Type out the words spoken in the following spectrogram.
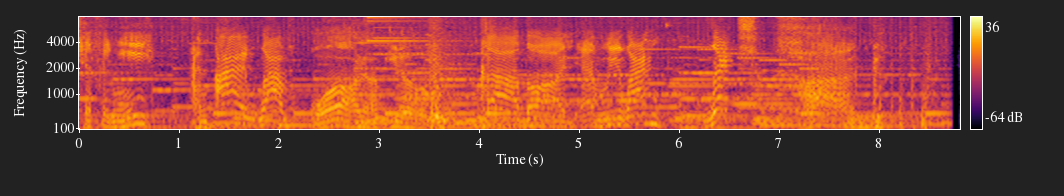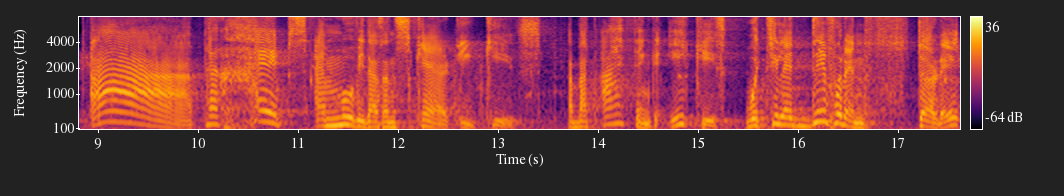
Tiffany. And I love all of you. Come on, everyone. Let's hug. Ah, perhaps a movie doesn't scare Ickis. But I think Ickis would tell a different story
